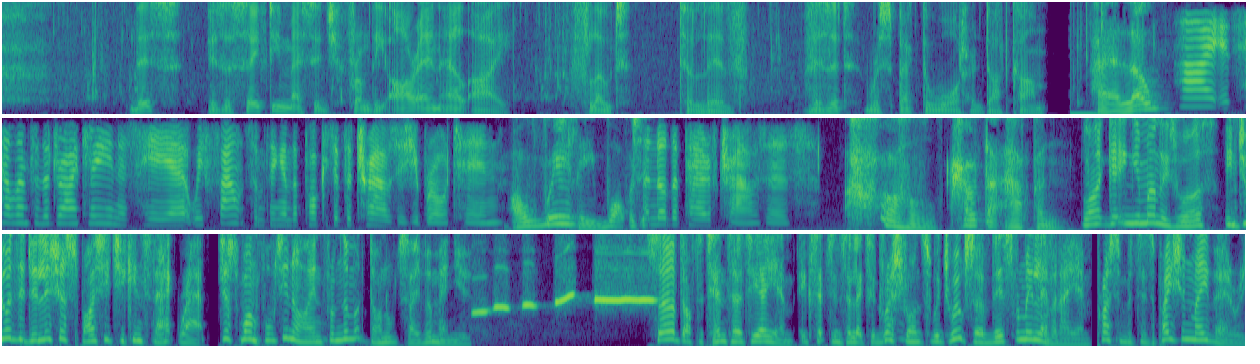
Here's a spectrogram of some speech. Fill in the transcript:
This is a safety message from the RNLI Float to Live. Visit respectthewater.com. Hello? Hi, it's Helen from the dry cleaners here. We found something in the pocket of the trousers you brought in. Oh, really? What was it? Another pair of trousers. Oh, how'd that happen? Like getting your money's worth? Enjoy the delicious spicy chicken snack wrap. Just one forty nine from the McDonald's Saver menu. Served after 10.30am, except in selected restaurants which will serve this from 11am. Price and participation may vary.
